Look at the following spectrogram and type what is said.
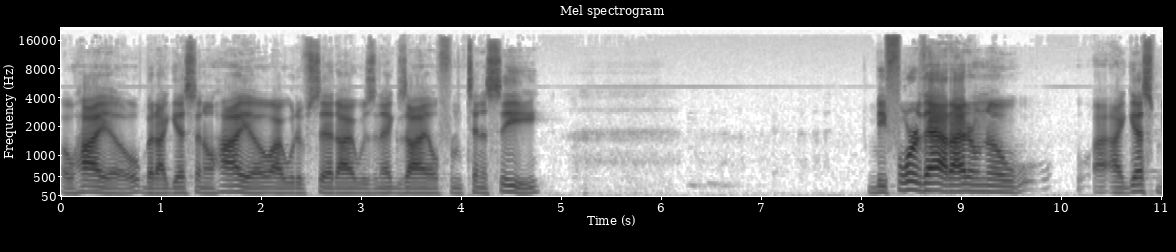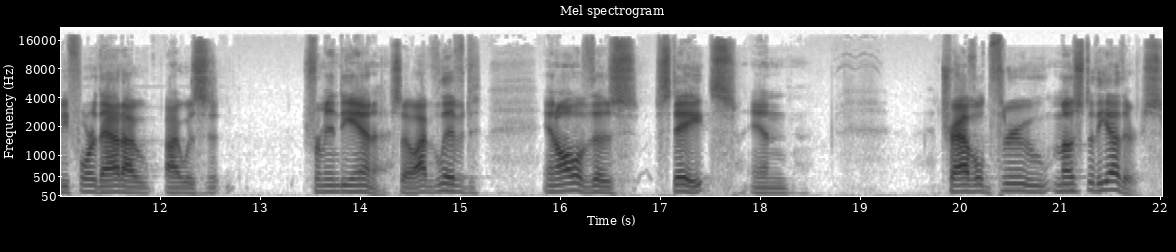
Ohio, but I guess in Ohio I would have said I was an exile from Tennessee. Before that, I don't know, I guess before that I, I was from Indiana. So I've lived in all of those states and traveled through most of the others.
